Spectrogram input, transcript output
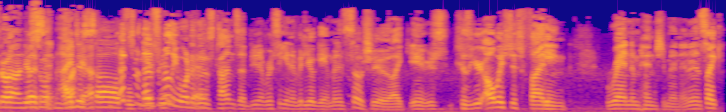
Throw it on your sword Listen, and I just out. saw. That's the that's really one of those concepts you never see in a video game, and it's so true. Like you know, because you're always just fighting random henchmen, and it's like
